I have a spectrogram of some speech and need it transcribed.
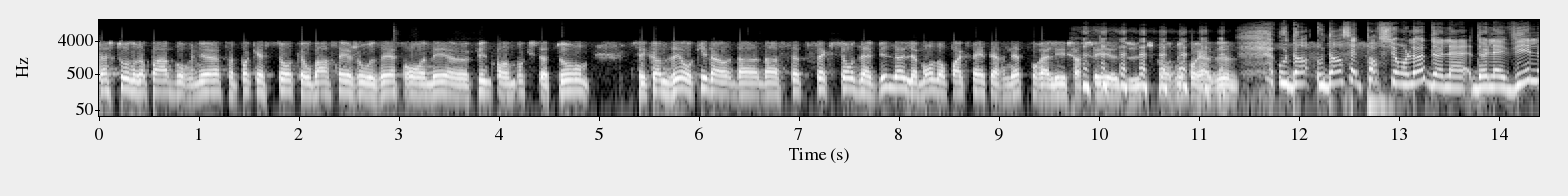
ça se tournera pas à Bourgneuf, pas question qu'au bar Saint-Joseph, on ait un film porno qui se tourne. C'est comme dire, OK, dans, dans, dans, cette section de la ville, là, le monde n'a pas accès à Internet pour aller chercher euh, du, du, contenu pour adulte. Ou dans, ou dans cette portion-là de la, de la ville,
